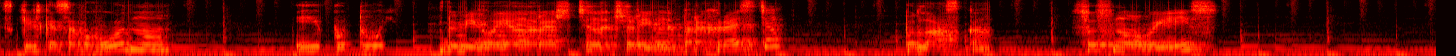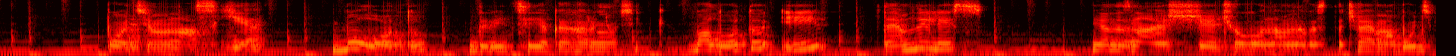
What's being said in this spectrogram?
скільки завгодно, і будуй. Добігла я нарешті на чарівне перехрестя. Будь ласка, сосновий ліс. Потім у нас є болото. Дивіться, яке гарнюсіньке. Болото і темний ліс. Я не знаю ще чого нам не вистачає, мабуть,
